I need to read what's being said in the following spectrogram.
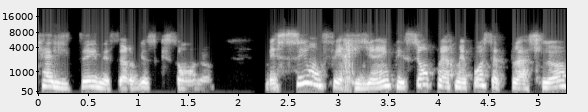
qualité des services qui sont là. Mais si on fait rien, puis si on ne permet pas cette place-là,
